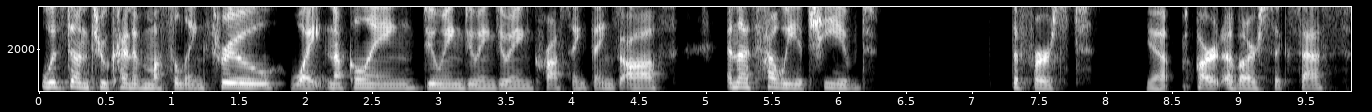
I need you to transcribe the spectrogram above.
was done through kind of muscling through, white knuckling, doing, doing, doing, crossing things off. And that's how we achieved the first yep. part of our success.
